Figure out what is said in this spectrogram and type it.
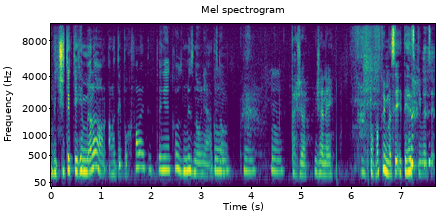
vyčítek těch je milion, ale ty pochvaly, ty, ty jako zmiznou nějak v tom. Hmm. Hmm. Hmm. Takže ženy, pamatujme si i ty hezké věci.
